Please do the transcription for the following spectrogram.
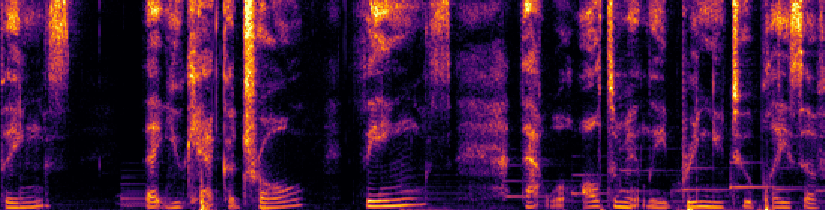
things that you can't control, things that will ultimately bring you to a place of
